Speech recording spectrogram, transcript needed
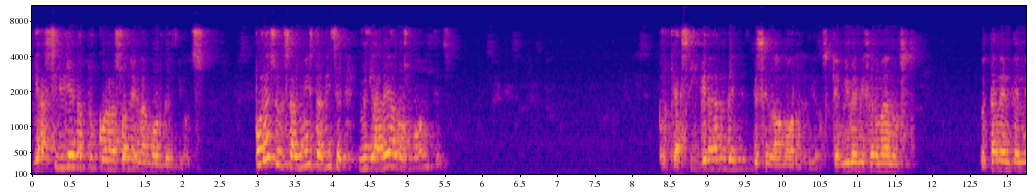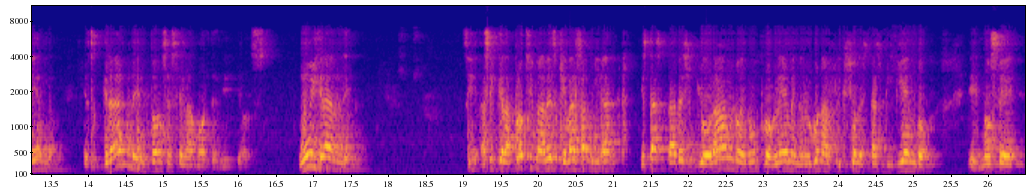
y así llena tu corazón el amor de Dios. Por eso el salmista dice, miraré a los montes. Porque así grande es el amor de Dios. ¿Quién vive, mis hermanos? ¿Lo están entendiendo? Es grande entonces el amor de Dios. Muy grande. ¿Sí? Así que la próxima vez que vas a mirar, estás tal vez llorando en un problema, en alguna aflicción estás viviendo, eh, no sé,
